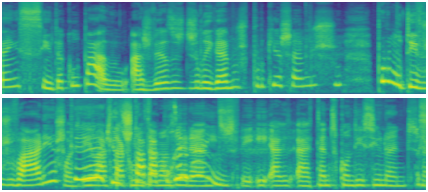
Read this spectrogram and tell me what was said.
ninguém se sinta culpado. Às vezes desligamos porque achamos, por motivos vários, Pois, que aquilo estava a correr bem. antes. E, e há, há tantos condicionantes, é?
